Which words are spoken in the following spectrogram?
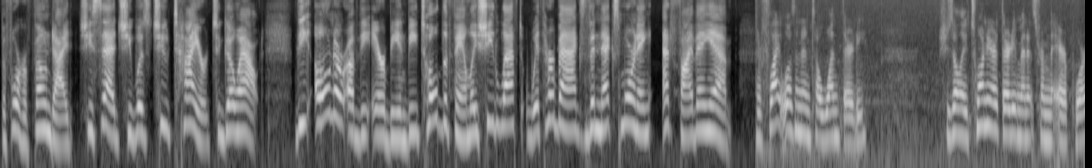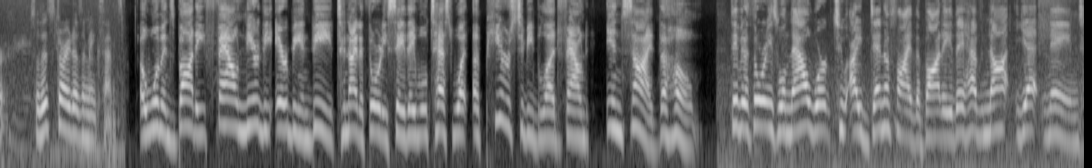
Before her phone died, she said she was too tired to go out. The owner of the Airbnb told the family she left with her bags the next morning at 5 a.m. Her flight wasn't until 1:30. She's only 20 or 30 minutes from the airport, so this story doesn't make sense. A woman's body found near the Airbnb. Tonight, authorities say they will test what appears to be blood found inside the home. David, authorities will now work to identify the body. They have not yet named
